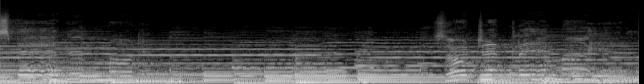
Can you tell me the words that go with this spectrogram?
whisper good morning so gently in my ear.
